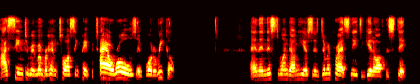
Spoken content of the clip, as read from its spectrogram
I seem to remember him tossing paper towel rolls in Puerto Rico. And then this one down here says Democrats need to get off the stick.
